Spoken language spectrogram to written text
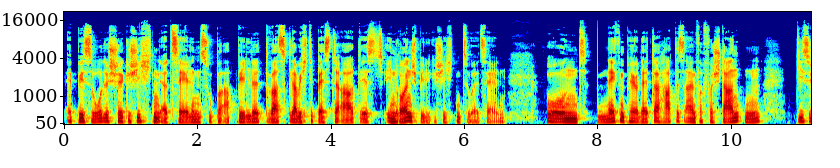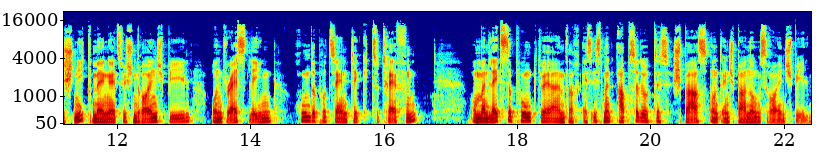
episodische Geschichten erzählen super abbildet, was, glaube ich, die beste Art ist, in Rollenspielgeschichten zu erzählen. Und Nathan Paoletta hat es einfach verstanden, diese Schnittmenge zwischen Rollenspiel und Wrestling hundertprozentig zu treffen. Und mein letzter Punkt wäre einfach, es ist mein absolutes Spaß- und Entspannungsrollenspiel.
